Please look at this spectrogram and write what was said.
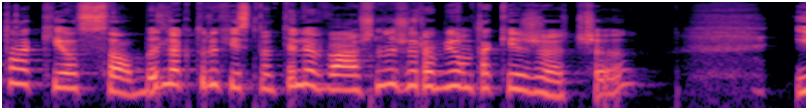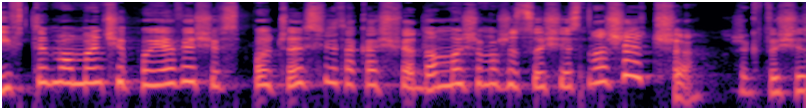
takie osoby, dla których jest na tyle ważny, że robią takie rzeczy, i w tym momencie pojawia się w społeczeństwie taka świadomość, że może coś jest na rzeczy, że ktoś się,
